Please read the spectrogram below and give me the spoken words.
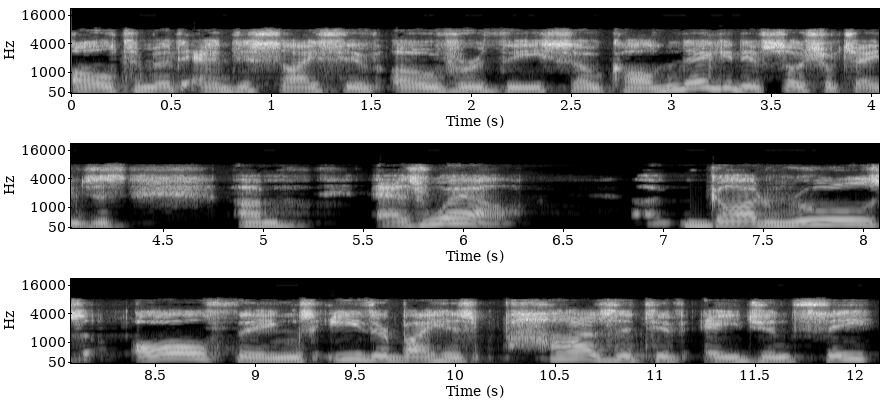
ultimate and decisive over the so called negative social changes um, as well. God rules all things either by his positive agency,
